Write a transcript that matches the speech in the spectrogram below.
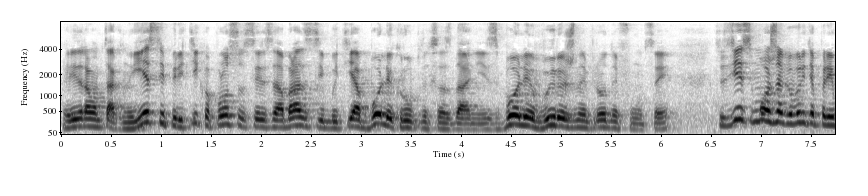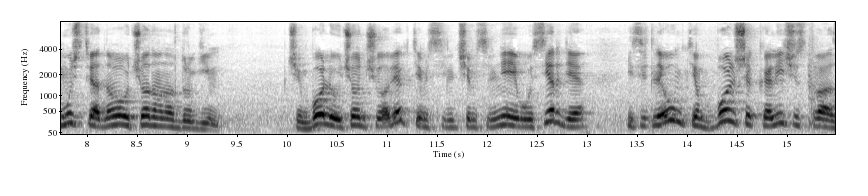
Говорит Рамам так, но если перейти к вопросу целесообразности бытия более крупных созданий с более выраженной природной функцией, то здесь можно говорить о преимуществе одного ученого над другим. Чем более учен человек, тем чем сильнее его усердие и светлее ум, тем больше количество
